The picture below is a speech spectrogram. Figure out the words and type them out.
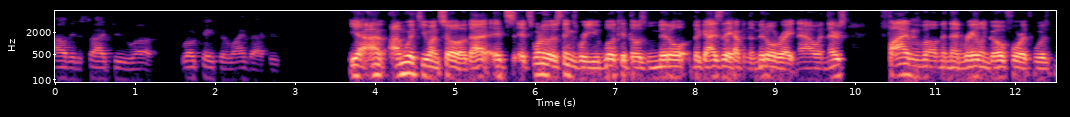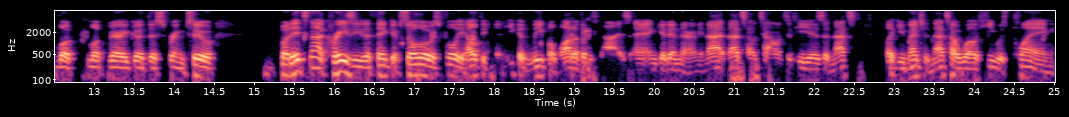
how they decide to uh, rotate their linebackers. Yeah, I'm with you on Solo. That it's it's one of those things where you look at those middle, the guys they have in the middle right now, and there's five of them, and then Ralen Goforth was look look very good this spring too. But it's not crazy to think if Solo is fully healthy, that he could leap a lot of those guys and get in there. I mean, that that's how talented he is, and that's like you mentioned, that's how well he was playing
